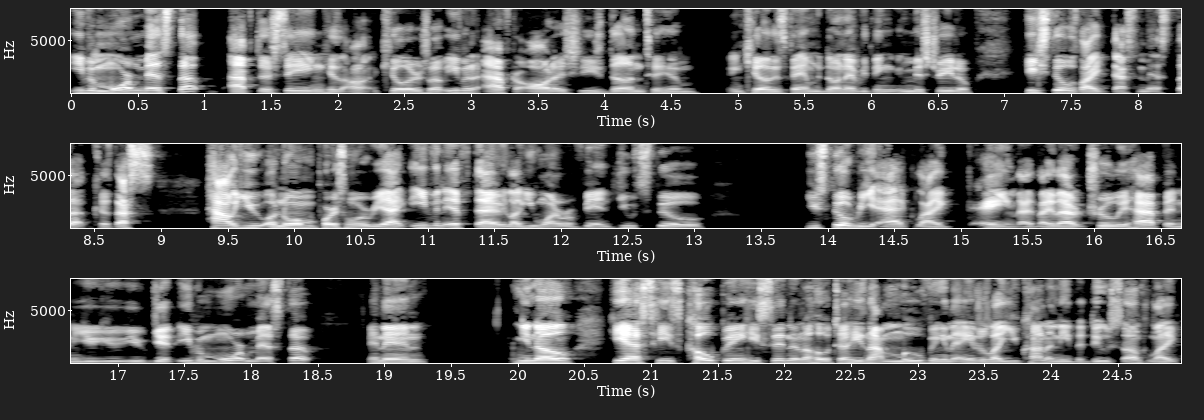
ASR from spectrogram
even more messed up after seeing his aunt kill herself, even after all that she's done to him and killing his family, doing everything and mistreat him. He still was like, that's messed up because that's how you a normal person will react. Even if that like you want revenge, you still you still react like, dang, that like that truly happened. You you you get even more messed up. And then you know, he has he's coping, he's sitting in a hotel, he's not moving, and the angel's like, you kind of need to do something, like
